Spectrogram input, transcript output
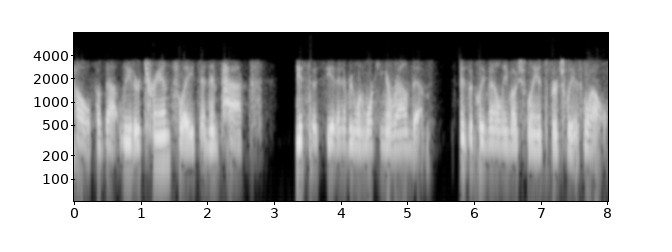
health of that leader translates and impacts the associate and everyone working around them, physically, mentally, emotionally, and spiritually as well.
